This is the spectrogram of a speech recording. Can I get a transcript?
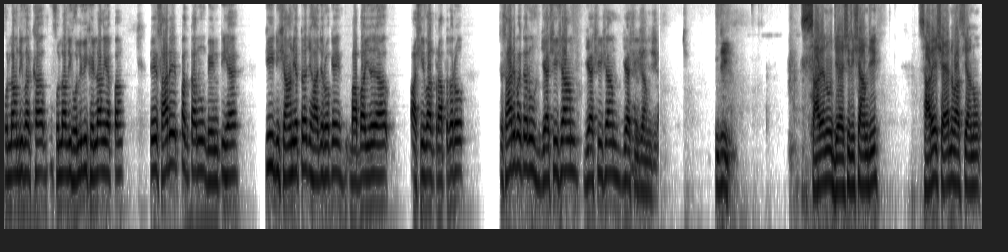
ਫੁੱਲਾਂ ਦੀ ਵਰਖਾ ਫੁੱਲਾਂ ਦੀ ਹੋਲੀ ਵੀ ਖੇਲਾਂਗੇ ਆਪਾਂ। ਤੇ ਸਾਰੇ ਭਗਤਾਂ ਨੂੰ ਬੇਨਤੀ ਹੈ ਕਿ ਨਿਸ਼ਾਨ ਯਾਤਰਾ 'ਚ ਹਾਜ਼ਰ ਹੋ ਕੇ ਬਾਬਾ ਜੀ ਦਾ ਆਸ਼ੀਰਵਾਦ ਪ੍ਰਾਪਤ ਕਰੋ। ਤੇ ਸਾਰੇ ਭਗਤਾਂ ਨੂੰ ਜੈ ਸ਼੍ਰੀ ਸ਼ਾਮ ਜੈ ਸ਼੍ਰੀ ਸ਼ਾਮ ਜੈ ਸ਼੍ਰੀ ਰਾਮ ਜੀ। ਜੀ। ਸਾਰਿਆਂ ਨੂੰ ਜੈ ਸ਼੍ਰੀ ਸ਼ਾਮ ਜੀ। ਸਾਰੇ ਸ਼ਹਿਰ ਨਿਵਾਸੀਆਂ ਨੂੰ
